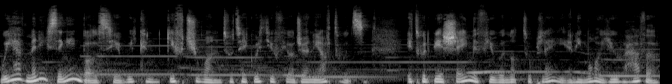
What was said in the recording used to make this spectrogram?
we have many singing bowls here. We can gift you one to take with you for your journey afterwards. It would be a shame if you were not to play anymore. You have a,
